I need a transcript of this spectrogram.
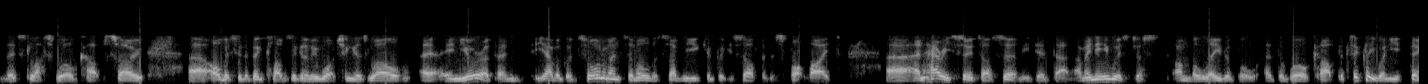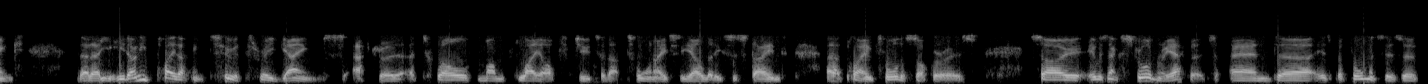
this last World Cup. So uh, obviously the big clubs are going to be watching as well uh, in Europe, and you have a good tournament, and all of a sudden you can put yourself in the spotlight. Uh, and Harry Souttar certainly did that. I mean, he was just unbelievable at the World Cup, particularly when you think that uh, he'd only played I think two or three games after a 12 month layoff due to that torn ACL that he sustained uh, playing for the Socceroos. So it was an extraordinary effort, and uh, his performances have,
